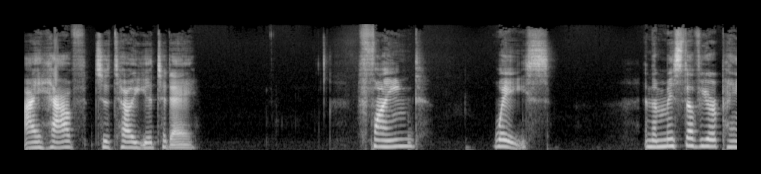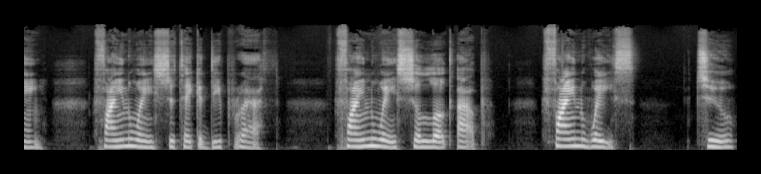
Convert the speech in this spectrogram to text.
I have to tell you today find ways in the midst of your pain, find ways to take a deep breath. Find ways to look up. Find ways to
